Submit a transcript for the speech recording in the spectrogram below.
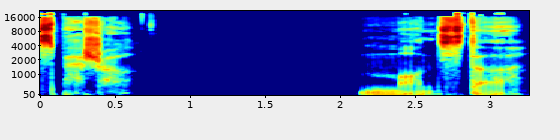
Special. Monster.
